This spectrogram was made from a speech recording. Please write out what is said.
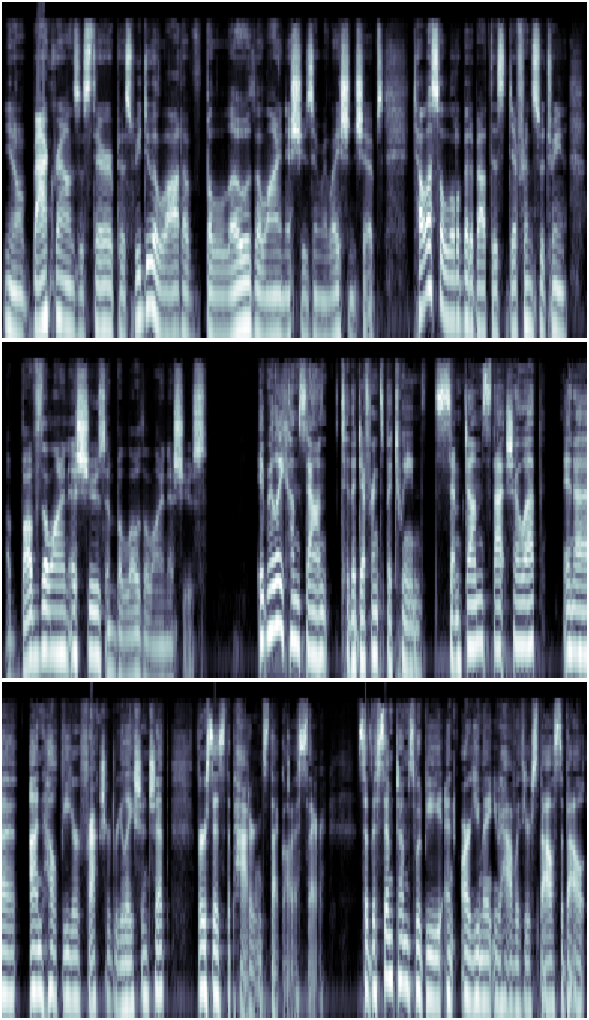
you know, backgrounds as therapists, we do a lot of below the line issues in relationships. Tell us a little bit about this difference between above the line issues and below the line issues. It really comes down to the difference between symptoms that show up in a unhealthy or fractured relationship versus the patterns that got us there. So the symptoms would be an argument you have with your spouse about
